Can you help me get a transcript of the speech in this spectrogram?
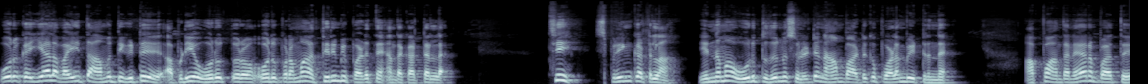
ஒரு கையால் வயிற்றை அமுத்திக்கிட்டு அப்படியே ஒரு புறம் ஒரு புறமாக திரும்பி படுத்தேன் அந்த கட்டலில். சி ஸ்ப்ரிங் கட்டலாம். என்னமோ உறுத்துதுன்னு சொல்லிட்டு நான் பாட்டுக்கு புலம்பிகிட்டு இருந்தேன் அப்போ அந்த நேரம் பார்த்து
